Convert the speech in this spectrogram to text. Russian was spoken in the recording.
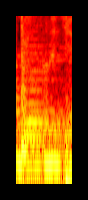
открыть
